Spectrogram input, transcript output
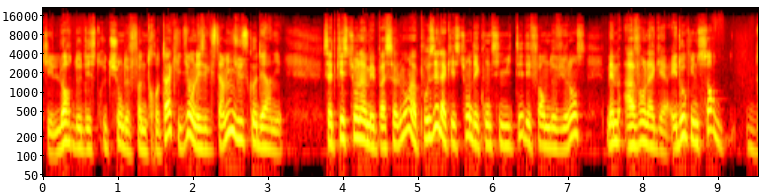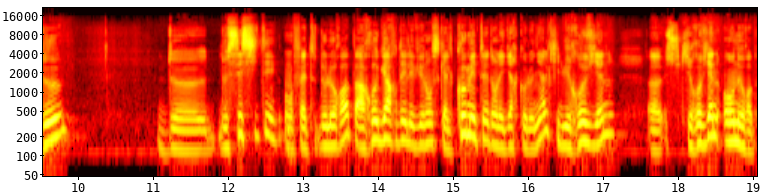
qui est l'ordre de destruction de von Trotta, qui dit on les extermine jusqu'au dernier. cette question-là, mais pas seulement, a posé la question des continuités, des formes de violence, même avant la guerre. Et donc une sorte de de, de cécité en fait de l'Europe à regarder les violences qu'elle commettait dans les guerres coloniales qui lui reviennent euh, qui reviennent en Europe.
